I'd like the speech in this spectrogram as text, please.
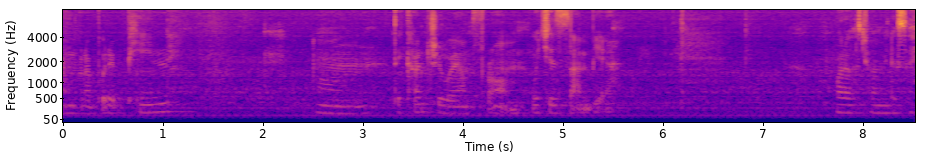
I'm gonna put a pin on the country where I'm from, which is Zambia. What else do you want me to say?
